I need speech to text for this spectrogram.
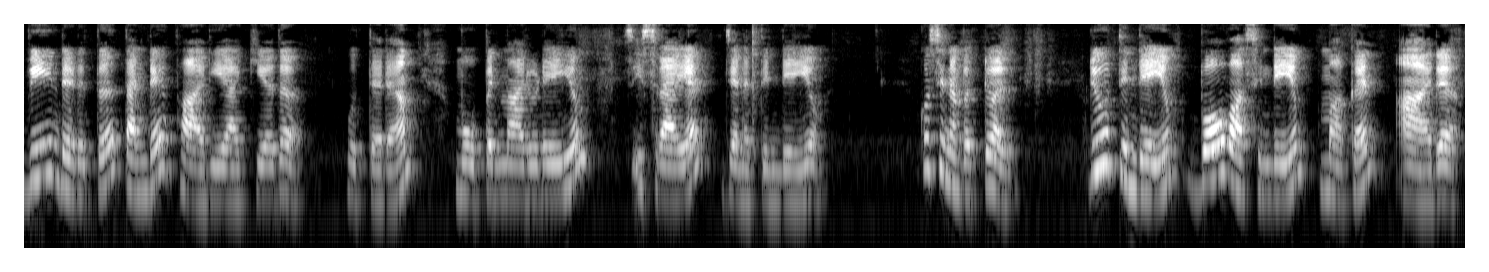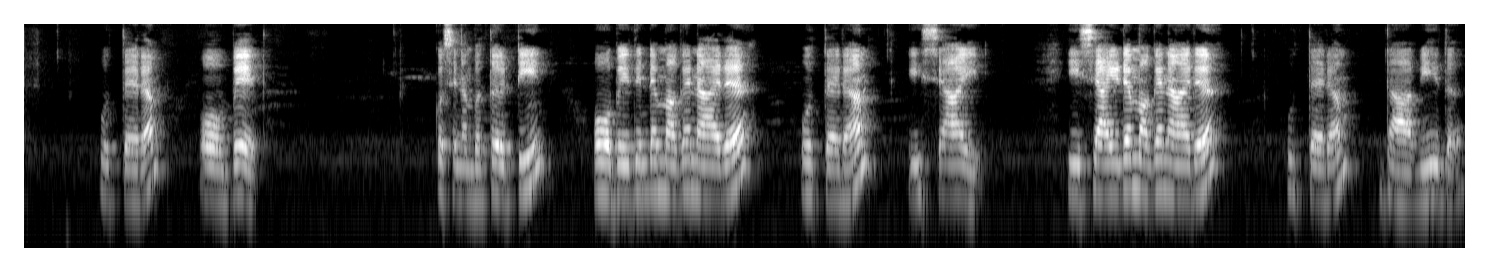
വീണ്ടെടുത്ത് തന്റെ ഭാര്യയാക്കിയത്? ഉത്തരം മൂപ്പന്മാരുടെയും ഇസ്രായേൽ ജനത്തിന്റെയും. ക്വസ്റ്റ്യൻ നമ്പർ ട്വൽവ് രൂത്തിന്റെയും ബോവാസിന്റെയും മകൻ ആര്? ഉത്തരം ഓബേദ്. ക്വസ്റ്റ്യൻ നമ്പർ തേർട്ടീൻ ഓബേദിന്റെ മകൻ ആര്? ഉത്തരം ഇഷായി ഇഷായിയുടെ മകൻ ആര്? ഉത്തരം ദാവീദ്.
